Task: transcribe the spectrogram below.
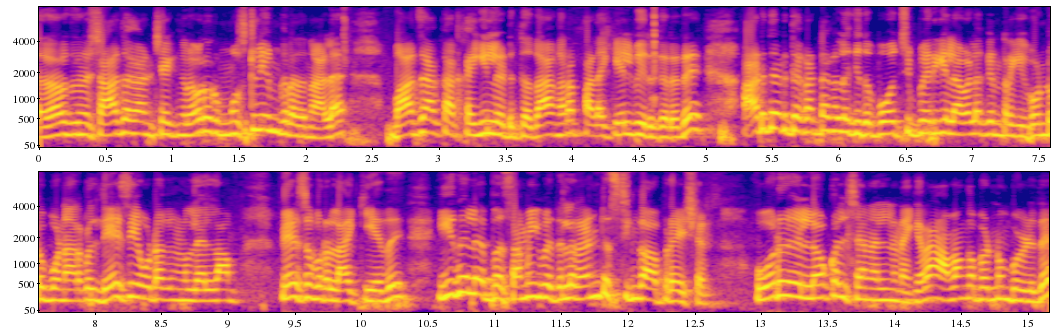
அதாவது இந்த ஷாஜகான் ஷேக்ங்கிறவர் ஒரு முஸ்லீம்ங்கிறதுனால பாஜக கையில் எடுத்ததாங்கிற பல கேள்வி இருக்கிறது. அடுத்தடுத்த கட்டங்களுக்கு இது போச்சு பெரிய லெவலுக்கு இன்றைக்கு கொண்டு போனார்கள் தேசிய ஊடகங்கள் எல்லாம் பேசுபொருளாக்கியது. இதில் இப்போ சமீபத்தில் ரெண்டு ஸ்டிங் ஆப்ரேஷன் ஒரு லோக்கல் சேனல் நினைக்கிறேன். அவங்க பண்ணும் பொழுது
